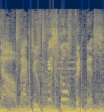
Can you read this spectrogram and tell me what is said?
Now, back to fiscal fitness.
